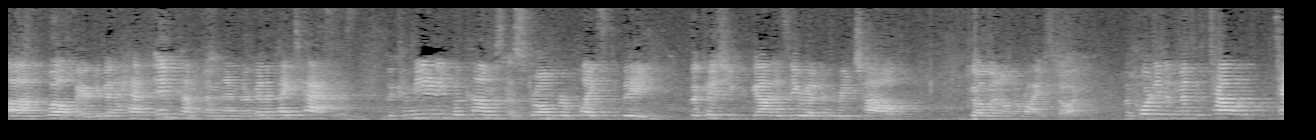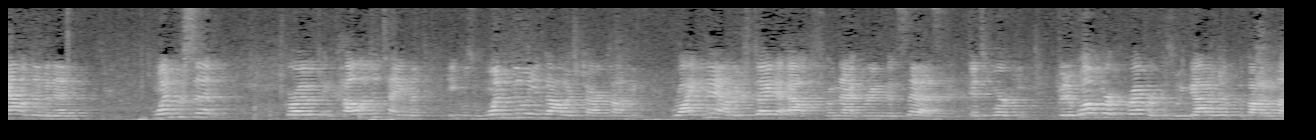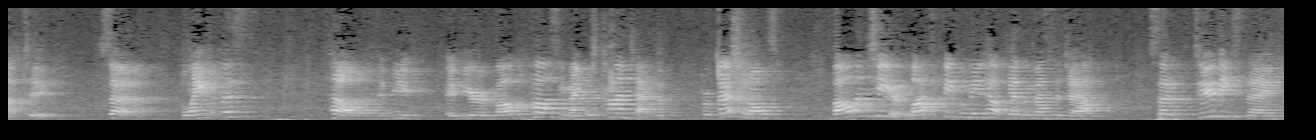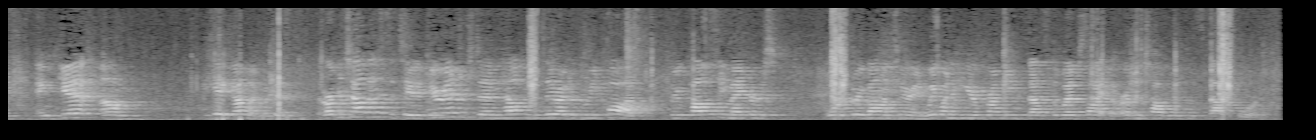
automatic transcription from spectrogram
uh, welfare, you're going to have income coming in, they're going to pay taxes. The community becomes a stronger place to be because you've got a zero to three child going on the right start. According to the Memphis Talent, talent Dividend, 1% growth in college attainment equals $1 billion to our economy. Right now, there's data out from that group that says it's working. But it won't work forever because we've got to work the bottom up too. So, philanthropists, help. If, you, if you're involved with policymakers, contact them. Professionals, volunteer. Lots of people need help getting the message out. So do these things and get, get going because the Urban Child Institute, if you're interested in helping the zero to three cause through policymakers or through volunteering, we want to hear from you. That's the website, the urbanchildmemphis.org.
